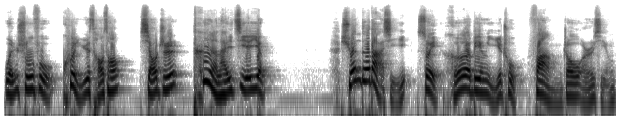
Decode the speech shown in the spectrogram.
闻叔父困于曹操，小侄特来接应。”玄德大喜，遂合兵一处，放舟而行。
